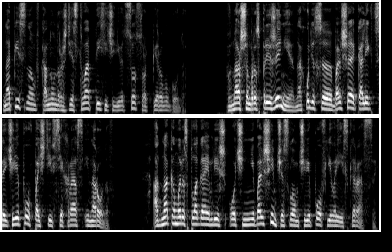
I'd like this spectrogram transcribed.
написанном в канун Рождества 1941 года. В нашем распоряжении находится большая коллекция черепов почти всех рас и народов. Однако мы располагаем лишь очень небольшим числом черепов еврейской расы.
